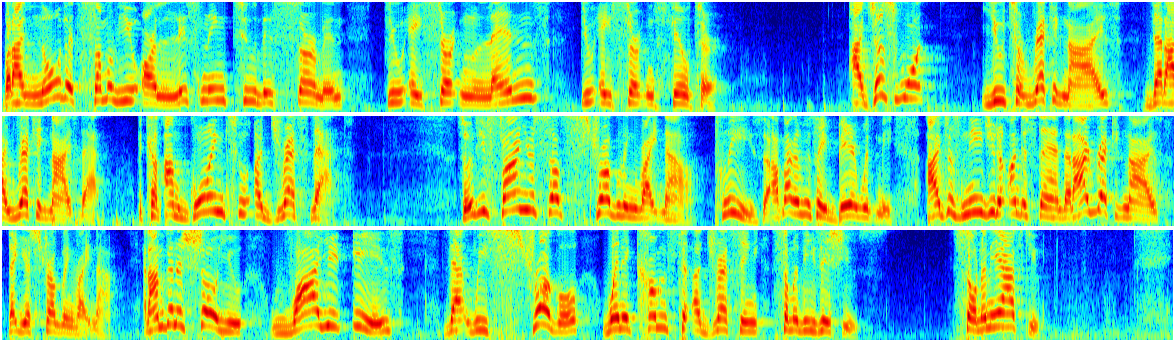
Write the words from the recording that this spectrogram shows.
But I know that some of you are listening to this sermon through a certain lens through a certain filter. I just want you to recognize that I recognize that because I'm going to address that. So if you find yourself struggling right now, please, I'm not going to say bear with me. I just need you to understand that I recognize that you're struggling right now. And I'm going to show you why it is that we struggle when it comes to addressing some of these issues. So let me ask you,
